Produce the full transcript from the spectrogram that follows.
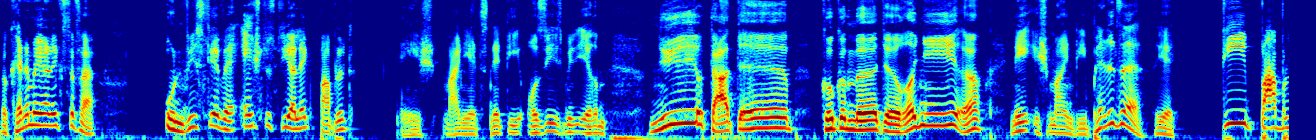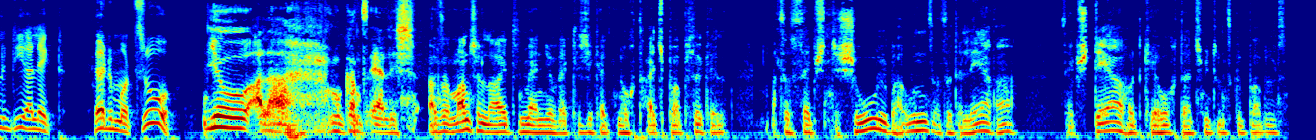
Da kennen wir ja nichts dafür. Und wisst ihr, wer echtes Dialekt babbelt? Nee, ich meine jetzt nicht die Ossis mit ihrem Nee, Tate, gucke mal, der Ronny, ja? Nee, ich meine die Pelzer hier. Die babbeln Dialekt. Hört mal zu. Jo, Allah, ganz ehrlich, also manche Leute meinen ja wirklich, ich hätte noch Deutschbabbeln, gell? Also selbst in der Schule bei uns, also der Lehrer, selbst der hat kein Hochdeutsch mit uns gebabbelt.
